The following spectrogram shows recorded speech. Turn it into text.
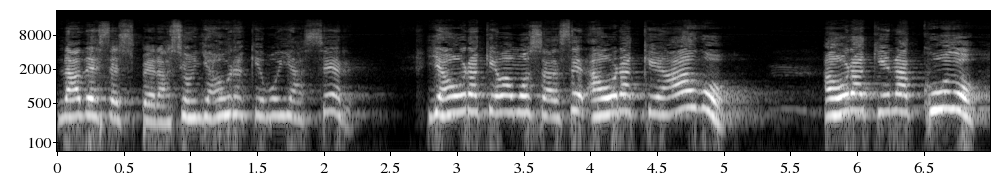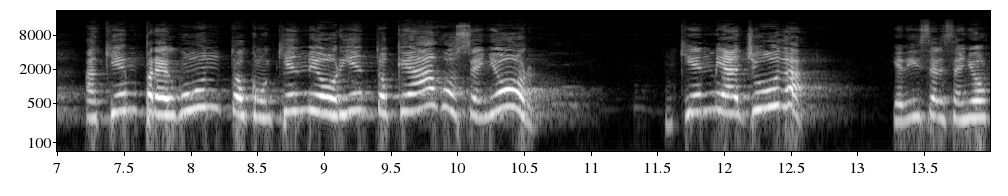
la desesperación. ¿Y ahora qué voy a hacer? ¿Y ahora qué vamos a hacer? ¿Ahora qué hago? ¿Ahora a quién acudo? ¿A quién pregunto? ¿Con quién me oriento? ¿Qué hago, Señor? ¿Quién me ayuda? Que dice el Señor,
